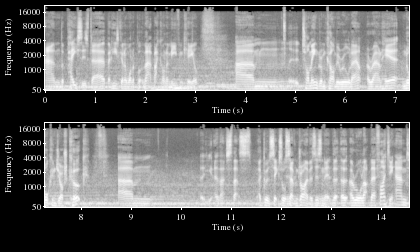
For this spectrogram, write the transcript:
and the pace is there, but he's going to want to put that back on an even keel. Um, Tom Ingram can't be ruled out around here, nor can Josh Cook. Um, you know, that's that's a good six or seven drivers, isn't it, that are all up there fighting. And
